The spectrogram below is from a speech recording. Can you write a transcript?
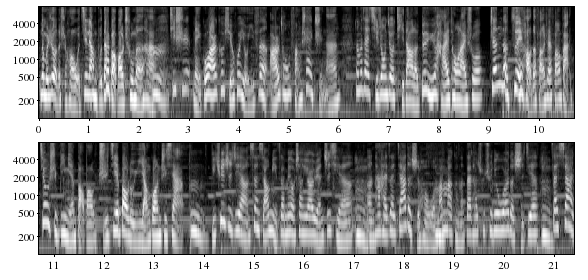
那么热的时候，我尽量不带宝宝出门哈。嗯其实美国儿科学会有一份儿童防晒指南，那么在其中就提到了，对于孩童来说，真的最好的防晒方法就是避免宝宝直接暴露于阳光之下。嗯，的确是这样。像小米在没有上幼儿园之前，嗯嗯，他还在家的时候，我妈妈可能带他出去遛弯的时间，嗯在夏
